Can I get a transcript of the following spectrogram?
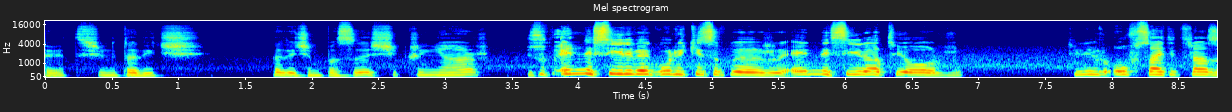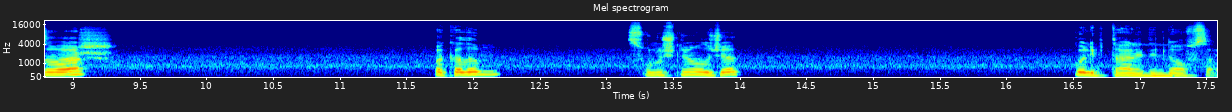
Evet şimdi Tadic. Tadic'in pası. Şikrinyar. Yusuf Ennesiri ve gol 2-0. Ennesiri atıyor. Şimdi bir offside itirazı var. Bakalım sonuç ne olacak? Gol iptal edildi offside.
